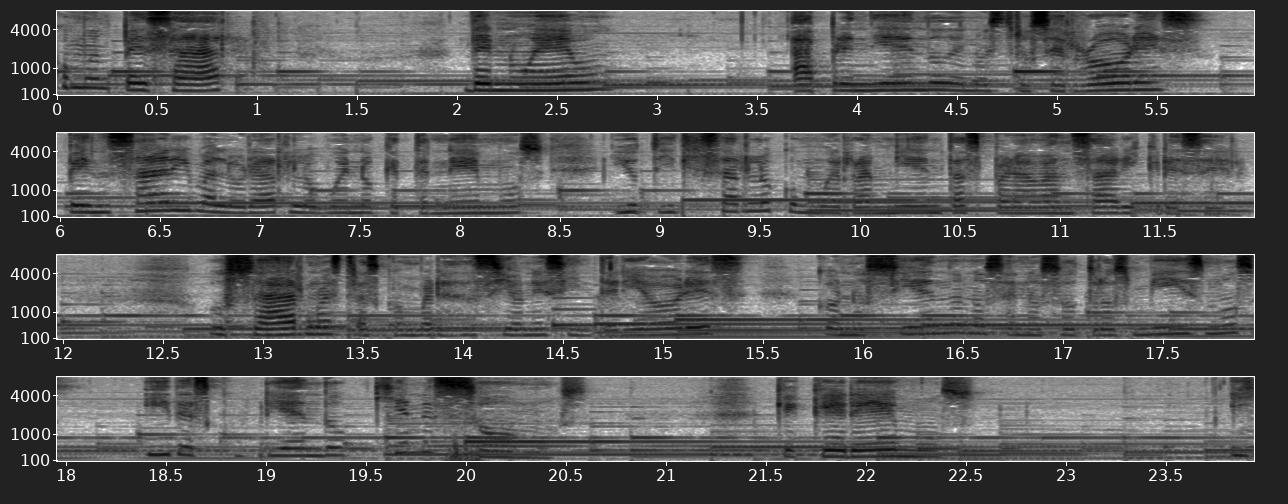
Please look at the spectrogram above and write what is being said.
¿Cómo empezar de nuevo, aprendiendo de nuestros errores, pensar y valorar lo bueno que tenemos y utilizarlo como herramientas para avanzar y crecer? usar nuestras conversaciones interiores, conociéndonos a nosotros mismos y descubriendo quiénes somos, qué queremos y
